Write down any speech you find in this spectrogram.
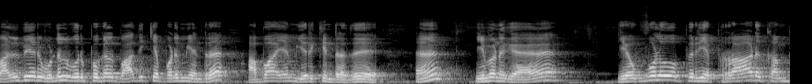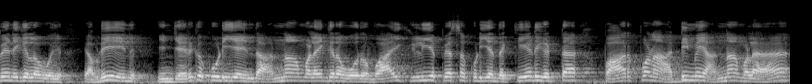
பல்வேறு உடல் உறுப்புகள் பாதிக்கப்படும் என்ற அபாயம் இருக்கின்றது. இவனுங்க எவ்வளோ பெரிய ப்ராடு கம்பெனிகளை அப்படியே இங்கே இருக்கக்கூடிய இந்த அண்ணாமலைங்கிற ஒரு வாய்க்கிளியே பேசக்கூடிய இந்த கேடுகட்ட பார்ப்பன அடிமை அண்ணாமலை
